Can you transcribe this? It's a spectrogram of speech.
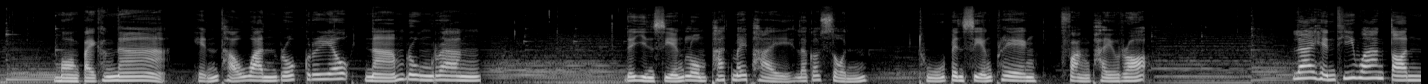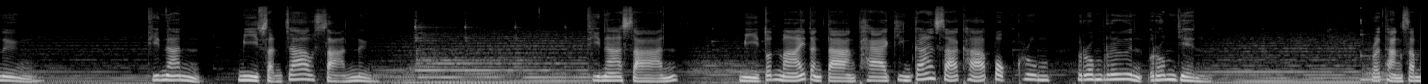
ำมองไปข้างหน้า เห็นเถาวันรกเรี้ยวหนามรุงรัง ได้ยินเสียงลมพัดไม้ไผ่แล้วก็สน ถูเป็นเสียงเพลงฟังไพเราะ แลเห็นที่ว่างตอนหนึ่ง ที่นั่นมีสันเจ้าสารหนึ่ง ที่หน้าศาลมีต้นไม้ต่างๆแผ่กิ่งก้านสาขาปกคลุม ร่มรื่น ร่มเย็น พระถังซัม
